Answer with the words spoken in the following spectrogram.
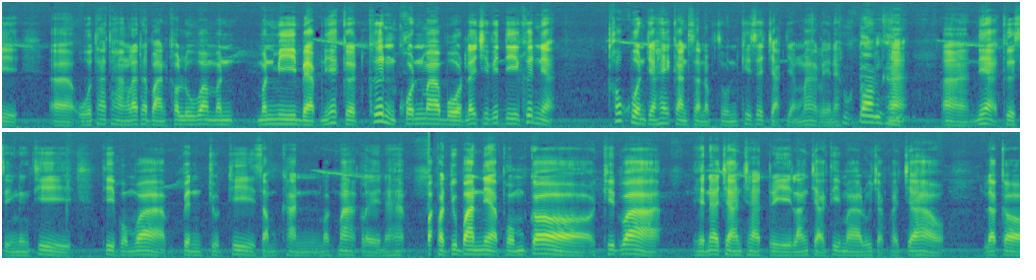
เอ่อโอ้ถ้าทางรัฐบาลเขารู้ว่ามันมันมีแบบนี้เกิดขึ้นคนมาโบสถ์และชีวิตดีขึ้นเนี่ยเขาควรจะให้การสนับสนุนคริสตจักรอย่างมากเลยนะถูกต้องครับฮะอ่าเนี่ยคือสิ่งหนึ่งที่ที่ผมว่าเป็นจุดที่สำคัญมาก ๆเลยนะครับปัจจุบันเนี่ยผมก็คิดว่าเห็นอาจารย์ชาตรีหลังจากที่มารู้จักพระเจ้า แล้วก็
